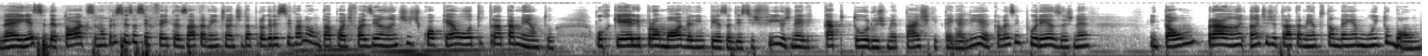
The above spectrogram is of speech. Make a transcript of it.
Né? E esse detox não precisa ser feito exatamente antes da progressiva, não, tá? Pode fazer antes de qualquer outro tratamento, porque ele promove a limpeza desses fios, né? Ele captura os metais que tem ali, aquelas impurezas, né? Então, para antes de tratamento também é muito bom.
